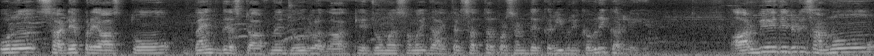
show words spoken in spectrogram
ਔਰ ਸਾਡੇ ਪ੍ਰਯਾਸ ਤੋਂ ਬੈਂਕ ਦੇ ਸਟਾਫ ਨੇ ਜ਼ੋਰ ਲਗਾ ਕੇ, ਜੋ ਮੈਂ ਸਮਝਦਾ ਅੱਜ ਤੱਕ 70% ਦੇ ਕਰੀਬ ਰਿਕਵਰੀ ਕਰ ਲਈ ਹੈ। ਆਰਬੀਆਈ ਦੀ ਜਿਹੜੀ ਸਾਨੂੰ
